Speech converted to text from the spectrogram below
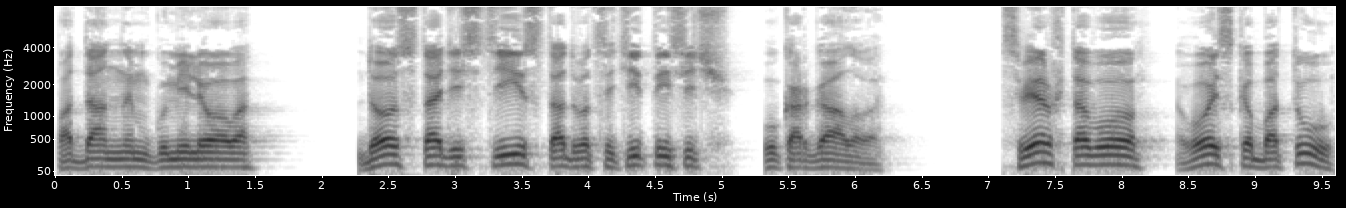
по данным Гумилева, до 110-120 тысяч у Каргалова. Сверх того, войско Бату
